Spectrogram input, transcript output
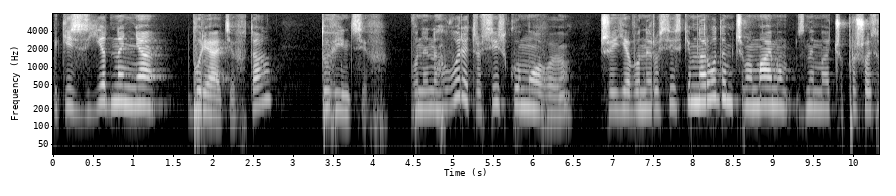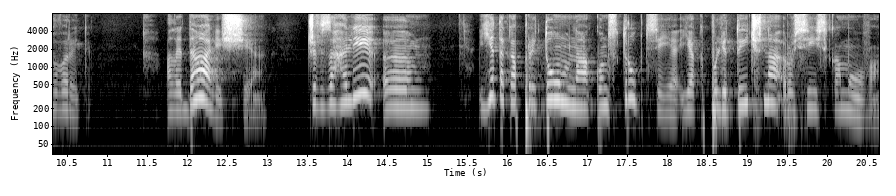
якісь з'єднання бурятів та тувінців. Вони не говорять російською мовою. Чи є вони російським народом, чи ми маємо з ними про щось говорити. Але далі ще, чи взагалі е, є така притомна конструкція, як політична російська мова?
